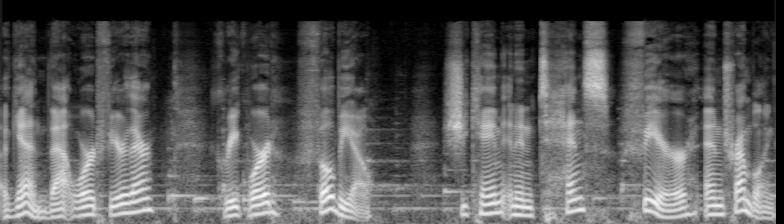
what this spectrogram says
Again, that word fear there, Greek word phobeo she came in intense fear and trembling.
